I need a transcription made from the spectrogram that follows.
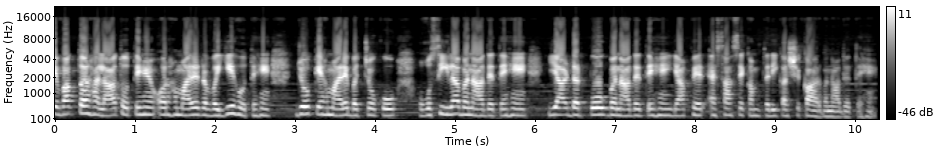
ये वक्त और हालात होते हैं और हमारे रवैये होते हैं, जो कि हमारे बच्चों को गसीला बना देते हैं या डरपोक बना देते हैं या फिर एहसास कमतरी का शिकार बना देते हैं।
